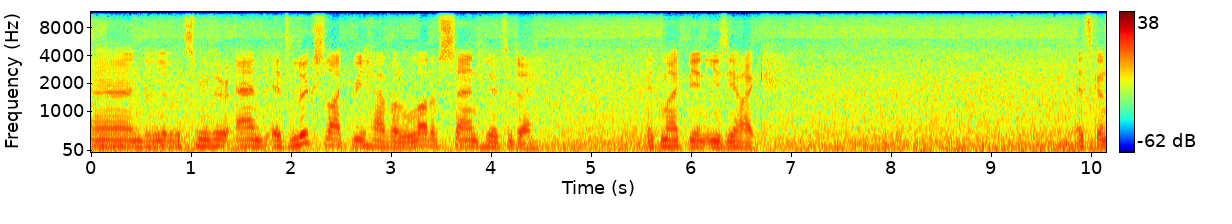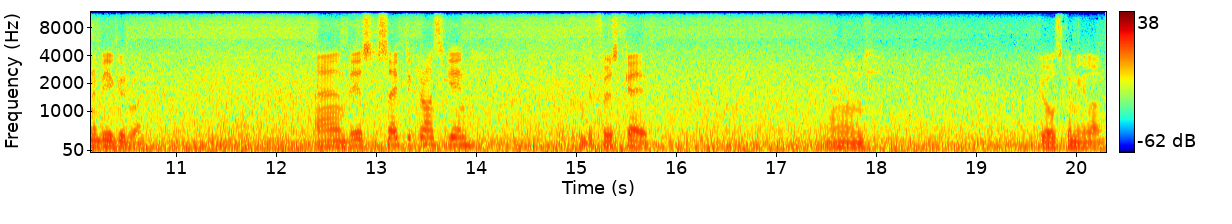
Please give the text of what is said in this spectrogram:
and a little bit smoother. And it looks like we have a lot of sand here today. It might be an easy hike. It's gonna be a good one. And there's the safety crans again in the first cave. And girls coming along.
